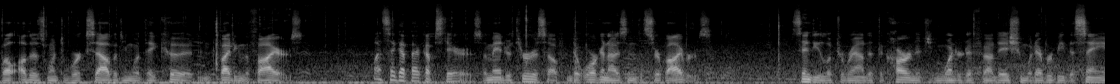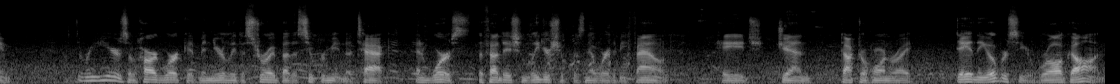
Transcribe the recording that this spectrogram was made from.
while others went to work salvaging what they could and fighting the fires. Once they got back upstairs, Amanda threw herself into organizing the survivors. Cindy looked around at the carnage and wondered if Foundation would ever be the same. Three years of hard work had been nearly destroyed by the super mutant attack, and worse, the Foundation leadership was nowhere to be found. Paige, Jen, Dr. Hornwright, Day and the Overseer were all gone.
